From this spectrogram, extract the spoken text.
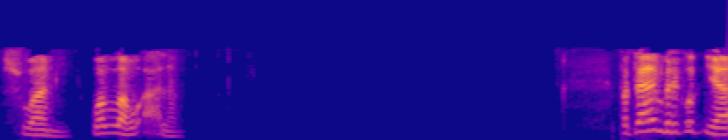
suami. Wallahu a'lam. Pertanyaan berikutnya,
